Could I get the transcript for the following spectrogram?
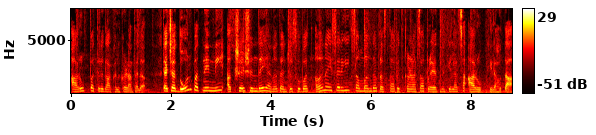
आरोपपत्र दाखल करण्यात आलं. त्याच्या दोन पत्नींनी अक्षय शिंदे यानं त्यांच्यासोबत अनैसर्गिक संबंध प्रस्थापित करण्याचा प्रयत्न केल्याचा आरोप केला होता.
